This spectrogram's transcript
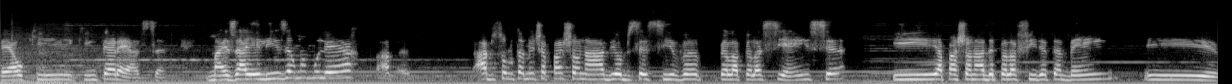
é o que, que interessa. Mas a Elisa é uma mulher absolutamente apaixonada e obsessiva pela, pela ciência e apaixonada pela filha também. E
